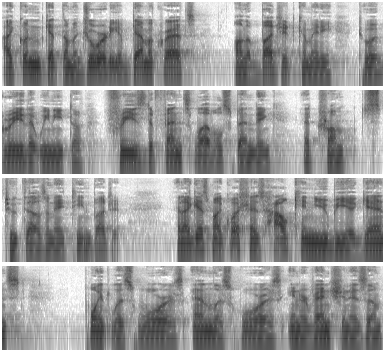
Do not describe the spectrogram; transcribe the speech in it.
I couldn't get the majority of Democrats on the budget committee to agree that we need to freeze defense level spending at Trump's 2018 budget. And I guess my question is how can you be against pointless wars, endless wars, interventionism,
